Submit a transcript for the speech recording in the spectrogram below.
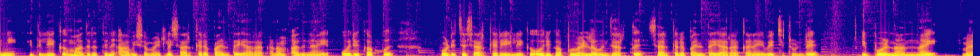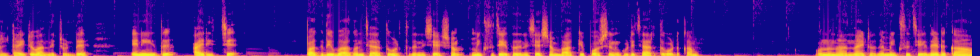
ഇനി ഇതിലേക്ക് മധുരത്തിന് ആവശ്യമായിട്ടുള്ള ശർക്കര പാനി തയ്യാറാക്കണം. അതിനായി ഒരു കപ്പ് പൊടിച്ച ശർക്കരയിലേക്ക് ഒരു കപ്പ് വെള്ളവും ചേർത്ത് ശർക്കര പാനി തയ്യാറാക്കാനായി വെച്ചിട്ടുണ്ട്. ഇപ്പോൾ നന്നായി മെൽട്ടായിട്ട് വന്നിട്ടുണ്ട്. ഇനി ഇത് അരിച്ച് പകുതി ഭാഗം ചേർത്ത് കൊടുത്തതിന് ശേഷം മിക്സ് ചെയ്തതിന് ശേഷം ബാക്കി പോർഷൻ കൂടി ചേർത്ത് കൊടുക്കാം. ഒന്ന് നന്നായിട്ടൊന്ന് മിക്സ് ചെയ്തെടുക്കാം.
